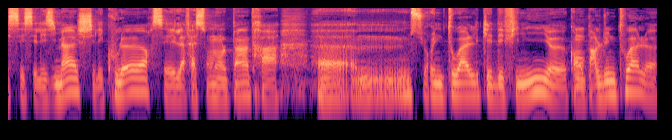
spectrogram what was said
c'est les images, c'est les couleurs, c'est la façon dont le peintre a, euh, sur une toile qui est définie. Euh, quand on parle d'une toile,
